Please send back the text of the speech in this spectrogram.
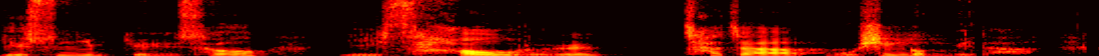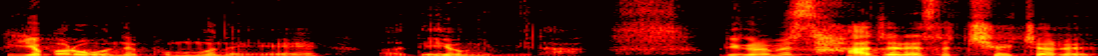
예수님께서 이 사울을 찾아오신 겁니다. 그게 바로 오늘 본문의 어, 내용입니다. 우리 그러면 4절에서 7절을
